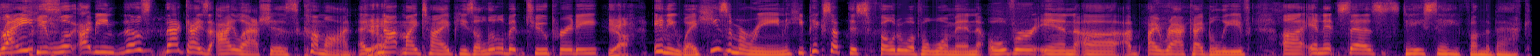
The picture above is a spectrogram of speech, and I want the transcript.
Right? He look. I mean, those that guy's eyelashes. Come on, Uh, Yeah. not my type. He's a little bit too pretty. Yeah. Anyway, he's a Marine. He picks up this photo of a woman over in uh, Iraq, I believe, uh, and it says "Stay safe" on the back.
